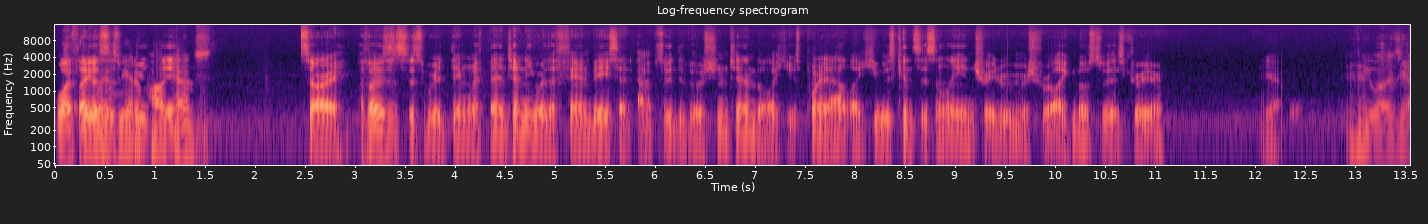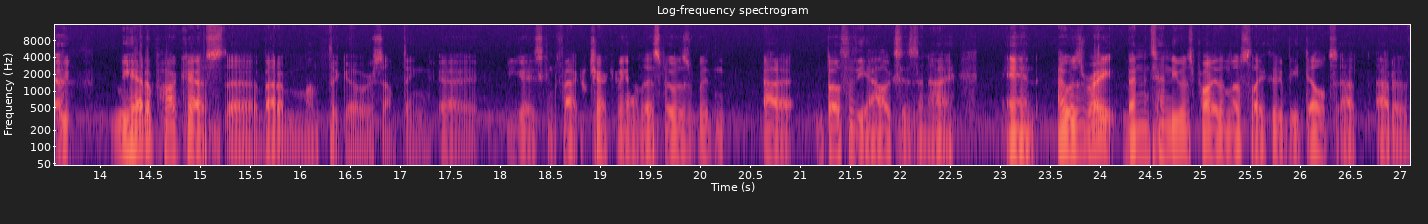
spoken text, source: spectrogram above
Well, I feel like it was Wait, this we had a podcast. thing. Podcast. sorry, I thought it was just this weird thing with Benintendi where the fan base had absolute devotion to him, but like you just pointed out, like he was consistently in trade rumors for like most of his career. Mhm. He was, yeah. We- we had a podcast uh, about a month ago or something. Uh, you guys can fact check me on this, but it was with uh, both of the Alexes and I, and I was right. Benintendi was probably the most likely to be dealt out out of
